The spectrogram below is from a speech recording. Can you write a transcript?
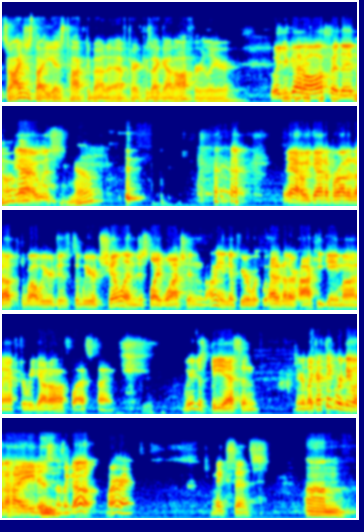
so I just thought you guys talked about it after because I got off earlier. Well, you got off, and then yeah, it was No, yeah, we kind of brought it up while we were just we were chilling, just like watching. I don't even know if we, were, we had another hockey game on after we got off last time. We were just BSing. You're like, I think we're doing a hiatus, and I was like, oh, all right, makes sense. Um,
